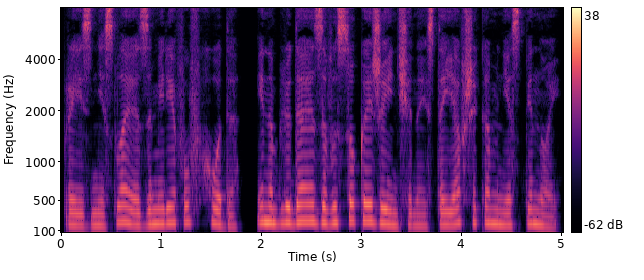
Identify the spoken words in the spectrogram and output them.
Произнесла я, замерев у входа и наблюдая за высокой женщиной, стоявшей ко мне спиной.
